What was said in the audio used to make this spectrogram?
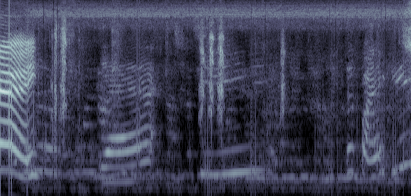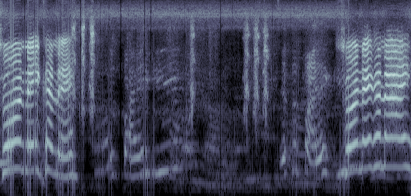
এই! শোন এইখানে। শোন এখানে আয়।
